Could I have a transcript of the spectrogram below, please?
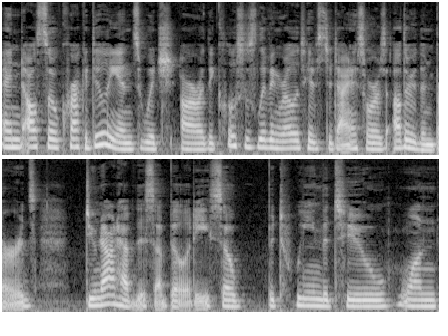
And also crocodilians, which are the closest living relatives to dinosaurs other than birds, do not have this ability. So between the two, one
